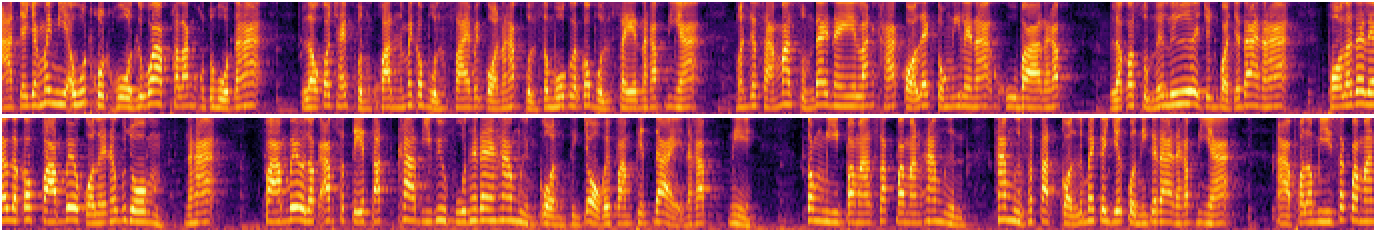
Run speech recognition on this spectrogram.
อาจจะยังไม่มีอาวุธโหดๆหรือว่าพลังโหดๆนะฮะเราก็ใช้ผลควันไม่ก็ผลทรายไปก่อนนะครับผลสโมกแล้วก็ผลเซนนะครับนี่ฮะมันจะสามารถสุ่มได้ในร้านค้าก่อแรกตรงนี้เลยนะคูบานะครับแล้วก็สุ่มเรื่อยๆ จนกว่าจะได้นะฮะพอเราได้แล้วเราก็ฟาร์มเวลก่อนเลยนะผู้ชมนะฮะฟาร์มเวลแล้วอัพสเตตัสค่าดีวิวฟูดให้ได้ 50,000ก่อนถึงจะออกไปฟาร์มเพชรได้นะครับนี่ ต้องมีประมาณสักประมาณ 5 0,000 50,000สตัดก่อนหรือไม่ก็เยอะกว่านี้ก็ได้นะครับนี่ฮะอ่าพอเรามีสักประมาณ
